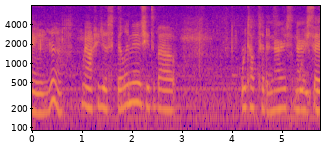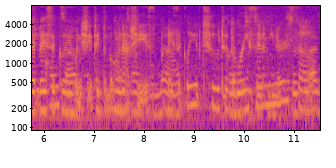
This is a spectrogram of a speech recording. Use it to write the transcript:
And yeah, now she's just feeling it. She's about. We talked to the nurse. Nurse said basically when she take the balloon out, she's basically two to three centimeters. So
